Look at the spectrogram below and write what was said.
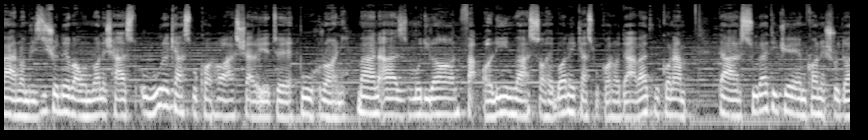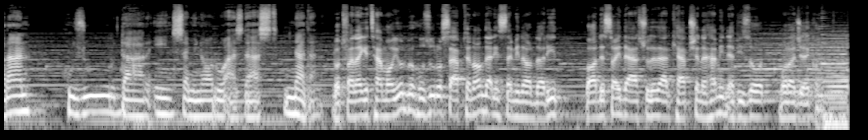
برنامه ریزی شده و عنوانش هست عبور کسب و کارها از شرایط بحرانی. من از مدیران، فعالین و صاحبان کسب و کارها دعوت می‌کنم در صورتی که امکانش رو دارن حضور در این سمینار رو از دست ندن. لطفا اگه تمایل به حضور و ثبت نام در این سمینار دارید با آدرسای درد شده در کپشن همین اپیزود مراجعه کنید.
